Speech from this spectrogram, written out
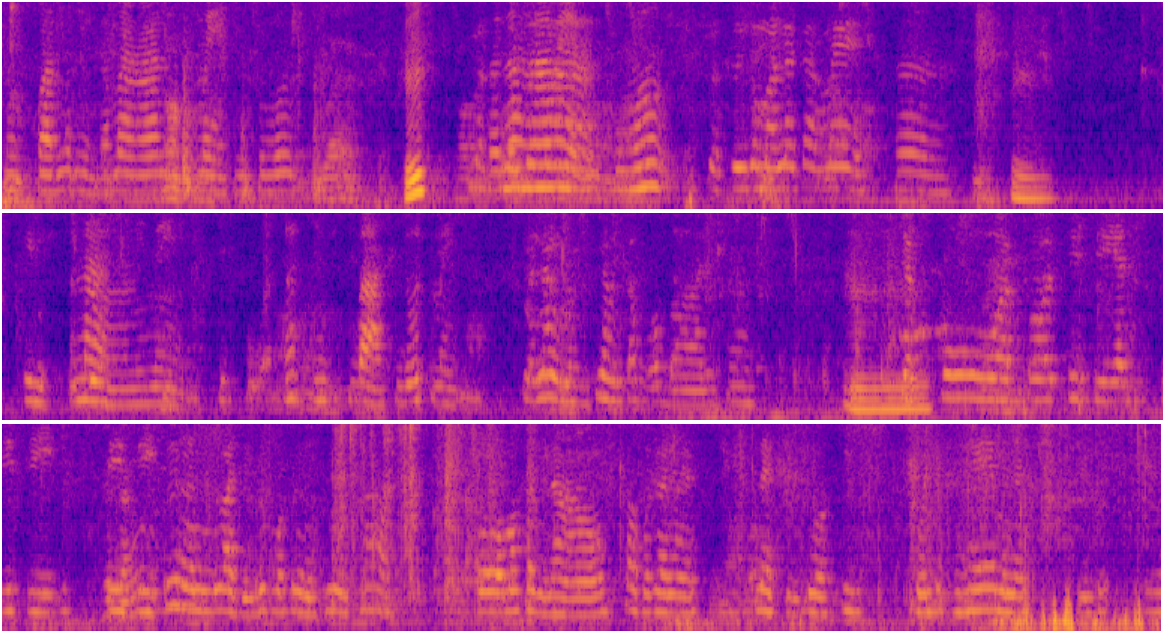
หนึ่งฟัน มาถึงจะมางานแม่คุณชูมือหึเพิ่นน่ะหาแม่ชูมือคือก็มาแล้วจากแม่เอออืมหนังนี่แม่ที่ปวดแล้วจนบาดรุดแม่มานั่งนั่งกับหัวบานอืมจะปวดปวดตีสี่ตีสี่ตีสี่ขึ้นเงินว่าจะลุกมาขึ้นนึ่งข้าวก็มาขันหนาวเข้าไปกันไงแรกกินตัวขี้คนจะแห้มันเนี่ย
